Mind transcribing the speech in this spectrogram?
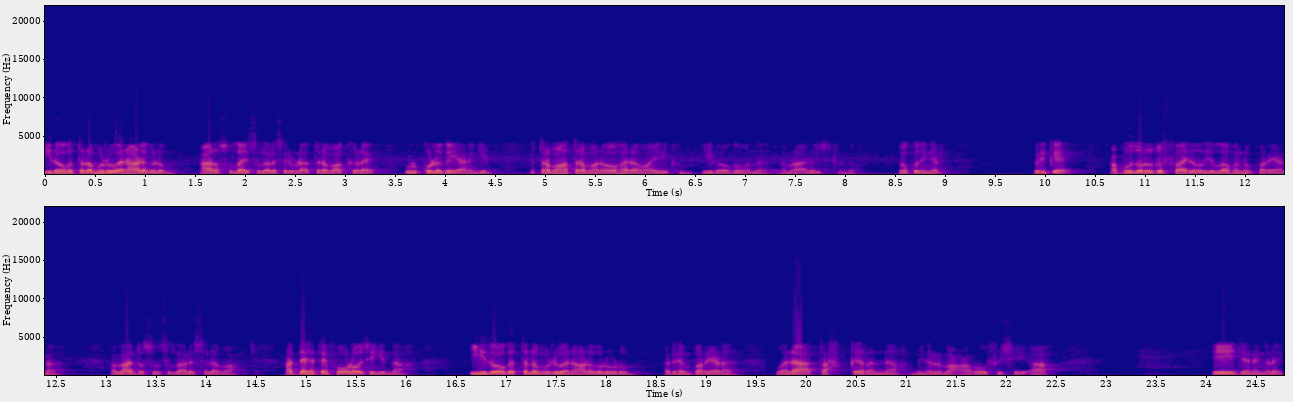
ഈ ലോകത്തുള്ള മുഴുവൻ ആളുകളും ആ റസൂല്ലായി സ്വല്ലാ വസ്ലമിയുടെ അത്തരം വാക്കുകളെ ഉൾക്കൊള്ളുകയാണെങ്കിൽ എത്രമാത്രം മനോഹരമായിരിക്കും ഈ ലോകമെന്ന് നമ്മൾ ആലോചിച്ചിട്ടുണ്ടോ? നോക്കൂ നിങ്ങൾ. ഒരിക്കൽ അബൂദർ ഖിഫാരി റളിയല്ലാഹുവിനു പറയാണ് അള്ളാഹു റസൂൽ സല്ലാ അലൈഹി സ്വലാമ അദ്ദേഹത്തെ ഫോളോ ചെയ്യുന്ന ഈ ലോകത്തുള്ള മുഴുവൻ ആളുകളോടും അദ്ദേഹം പറയാണ് വല തഹ്ക്കിറന്ന മിനൽ മഅറൂഫ് ഷെയ്അ ഏ ജനങ്ങളെ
